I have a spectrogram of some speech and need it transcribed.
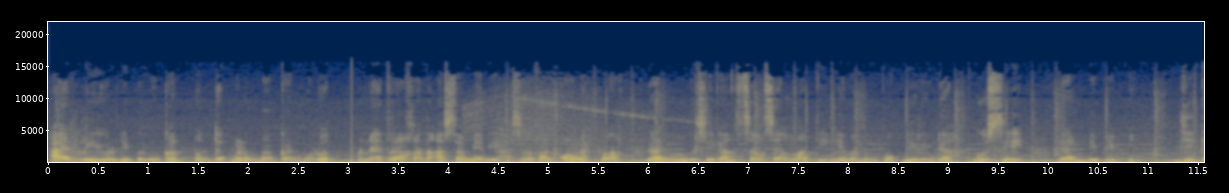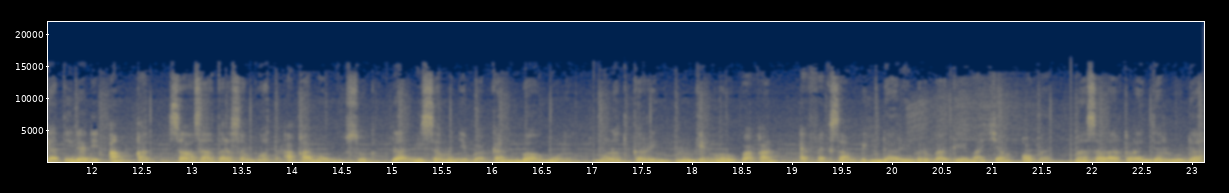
air liur diperlukan untuk melembabkan mulut, menetralkan asam yang dihasilkan oleh plak, dan membersihkan sel-sel mati yang menumpuk di lidah, gusi, dan di pipi. Jika tidak diangkat, sel-sel tersebut akan membusuk dan bisa menyebabkan bau mulut. Mulut kering mungkin merupakan efek samping dari berbagai macam obat, masalah kelenjar ludah,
